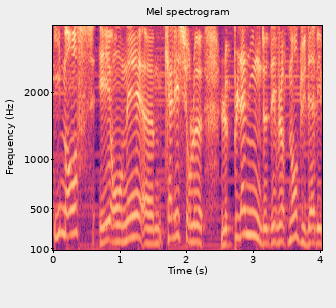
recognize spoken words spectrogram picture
immense et on est euh, calé sur le, le planning de développement du DAB+,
